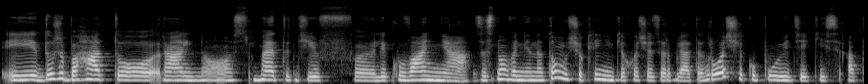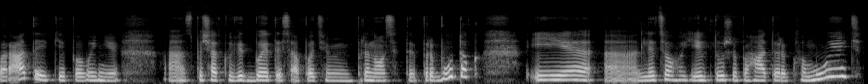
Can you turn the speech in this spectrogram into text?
І дуже багато реально методів е, лікування засновані на тому, що клініки хочуть заробляти гроші, купують якісь апарати, які повинні е, спочатку відбитись, а потім приносити прибуток. І е, для цього їх дуже багато рекламують.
